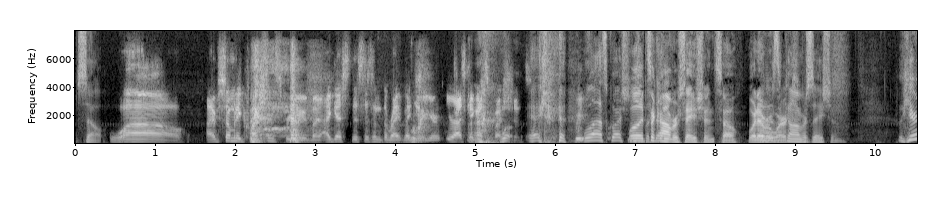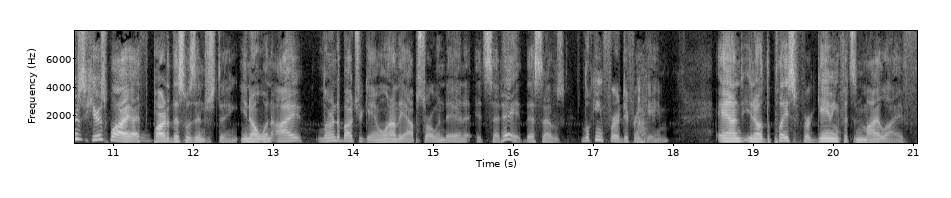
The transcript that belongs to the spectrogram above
So Wow. I have so many questions for you, but I guess this isn't the right venue. You're, you're asking us uh, we'll, questions. We- we'll ask questions. Well, it's a conversation, so whatever it is works. a conversation. Here's here's why I, part of this was interesting. You know, when I learned about your game, I went on the App Store one day and it said, "Hey, this." I was looking for a different game, and you know, the place for gaming fits in my life.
